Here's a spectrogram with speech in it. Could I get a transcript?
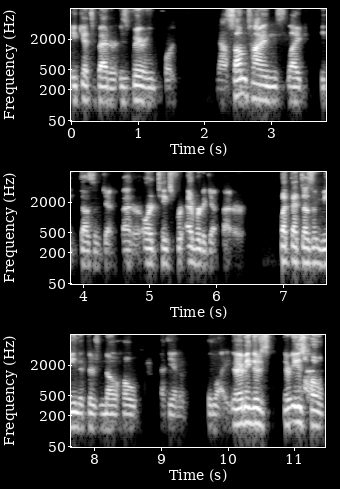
it gets better is very important. Now, sometimes, like, it doesn't get better or it takes forever to get better, but that doesn't mean that there's no hope at the end of the light. I mean, there's there is hope,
